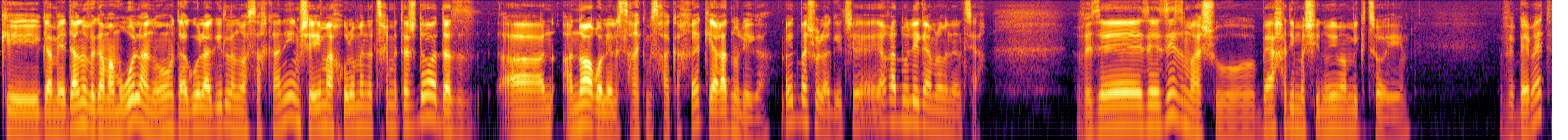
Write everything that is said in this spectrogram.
כי גם ידענו וגם אמרו לנו, דאגו להגיד לנו השחקנים, שאם אנחנו לא מנצחים את אשדוד, אז הנוער עולה לשחק משחק אחרי, כי ירדנו ליגה. לא התביישו להגיד שירדנו ליגה אם לא ננצח. וזה זה הזיז משהו, ביחד עם השינויים המקצועיים. ובאמת,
